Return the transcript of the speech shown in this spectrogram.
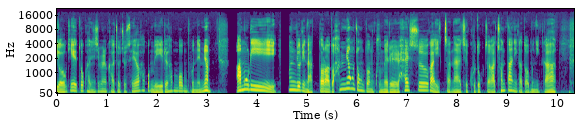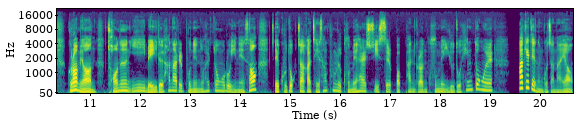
여기에도 관심을 가져주세요 하고 메일을 한번 보내면 아무리 확률이 낮더라도 한 명 정도는 구매를 할 수가 있잖아요. 제 구독자가 천 단위가 넘으니까. 그러면 저는 이 메일을 하나를 보내는 활동으로 인해서 제 구독자가 제 상품을 구매할 수 있을 법한 그런 구매 유도 행동을 하게 되는 거잖아요.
